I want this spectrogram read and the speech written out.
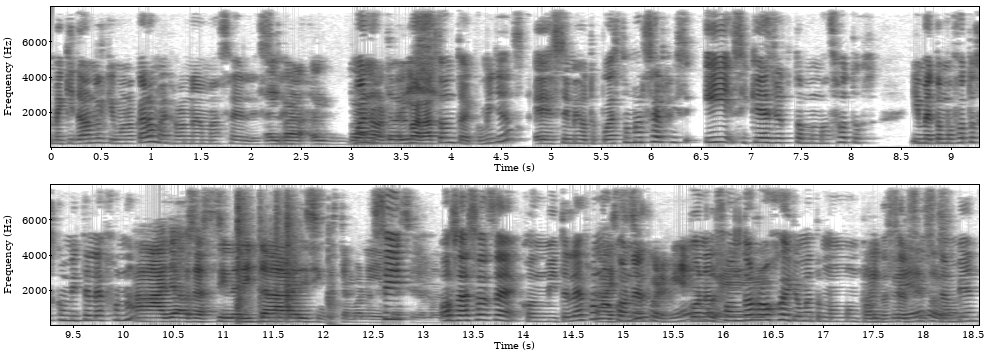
Me quitaron el kimono caro, me dejaron nada más el... Este... El, barato bueno, el barato, entre comillas. Este, me dijo, te puedes tomar selfies y si quieres yo te tomo más fotos y me tomo fotos con mi teléfono. Ah, ya, o sea, sin editar y sin que estén bonitas. Sí, o sea, eso es de con mi teléfono, con, el, con el fondo rojo y yo me tomo un montón de selfies también.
